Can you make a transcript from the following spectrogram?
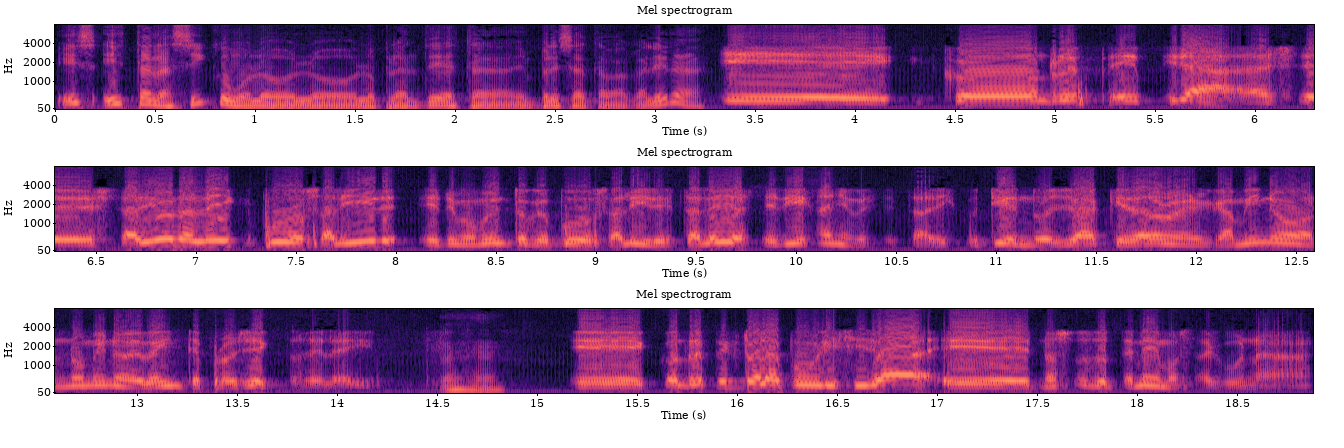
¿Es, ¿Es, tan así como lo, lo, plantea esta empresa tabacalera? Eh, con, eh, mirá, salió la ley que pudo salir en el momento que pudo salir. Esta ley hace 10 años que se está discutiendo. Ya quedaron en el camino no menos de 20 proyectos de ley. Ajá. Eh, con respecto a la publicidad, eh, nosotros tenemos alguna,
